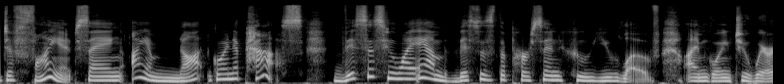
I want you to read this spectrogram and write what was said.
defiant, saying, I am not going to pass. This is who I am. This is the person who you love. I'm going to wear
